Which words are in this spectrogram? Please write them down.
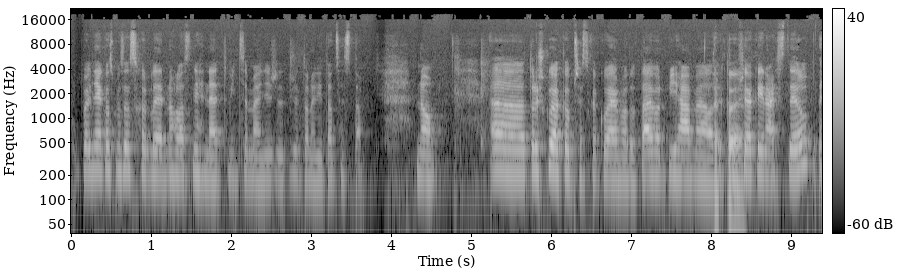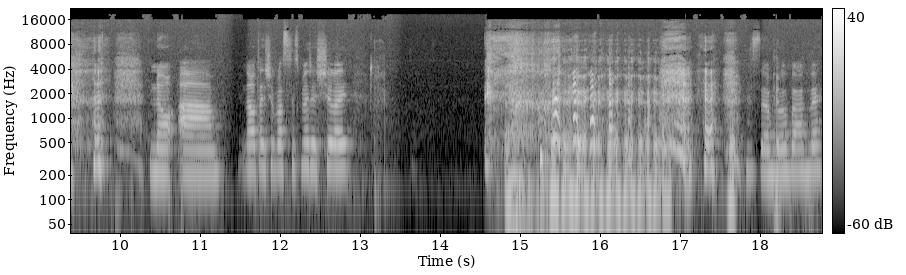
úplně jako jsme se shodli jednohlasně hned víceméně, že, že to není ta cesta. No, Uh, trošku jako přeskakujeme od tady, odbíháme, ale Tak to je. je jaký náš styl. no a no, takže vlastně jsme řešili Omlouváme,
